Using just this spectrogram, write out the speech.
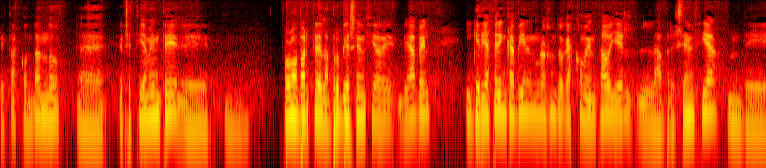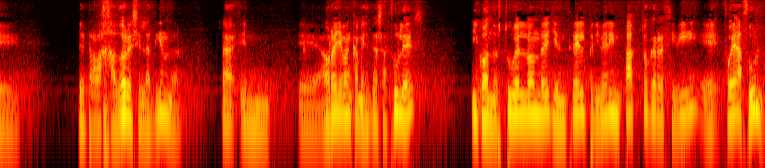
estás contando, eh, efectivamente, eh, forma parte de la propia esencia de, de Apple. Y quería hacer hincapié en un asunto que has comentado y es la presencia de, de trabajadores en la tienda en, eh, ahora llevan camisetas azules y cuando estuve en Londres y entré, el primer impacto que recibí eh, fue azul.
